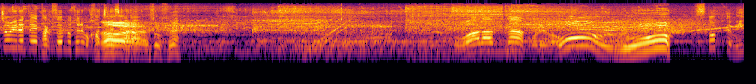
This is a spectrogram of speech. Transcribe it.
頂入れてたくさん乗せればー、勝ちですから。そうですね。終わらんなこれは。おおストック3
